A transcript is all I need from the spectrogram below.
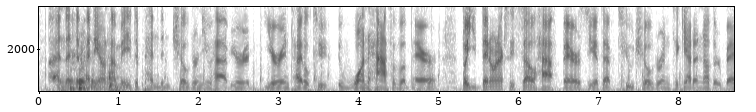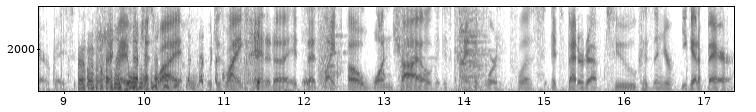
and then depending on how many dependent children you have, you're you're entitled to one half of a bear. But you, they don't actually sell half bears, so you have to have two children to get another bear, basically, right? Which is why which is why in Canada it said like, oh, one child is kind of worthless. It's better to have two because then you're you get a bear.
